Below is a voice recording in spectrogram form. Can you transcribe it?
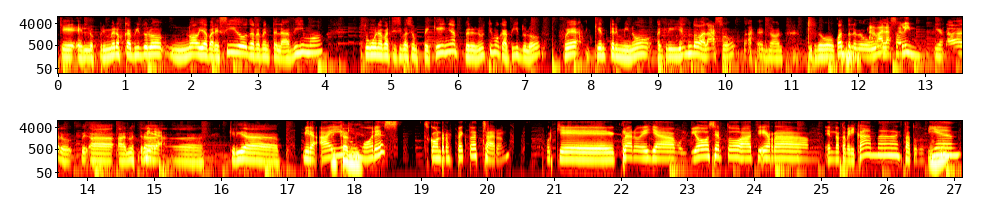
que en los primeros capítulos no había aparecido, de repente la vimos, tuvo una participación pequeña, pero en el último capítulo fue quien terminó acribillando a balazo. No, le pegó- ¿Cuánto le pegó? A balazo limpio. Claro, a, a nuestra Mira. querida. Mira, hay rumores con respecto a Sharon, porque, claro, ella volvió, ¿cierto?, a tierra en norteamericana, está todo bien,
